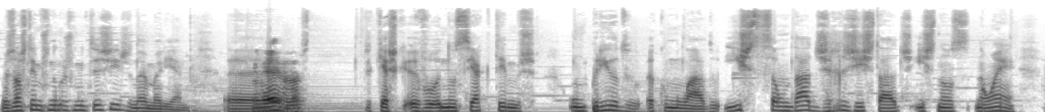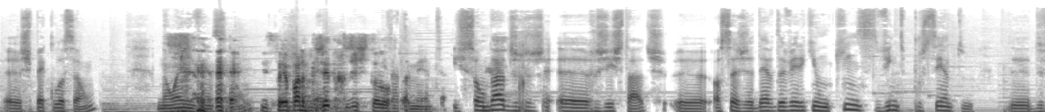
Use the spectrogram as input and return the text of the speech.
Mas nós temos números muito giros, não é, Mariano? Uh, É verdade. nós- queres que eu vou anunciar que temos um período acumulado e isto são dados registados, isto não, não é uh, especulação, não é invenção. Isso foi a parte que a gente registrou. Exatamente. Isto são dados eh, registados, eh, ou seja, deve de haver aqui um 15, 20% de, de,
